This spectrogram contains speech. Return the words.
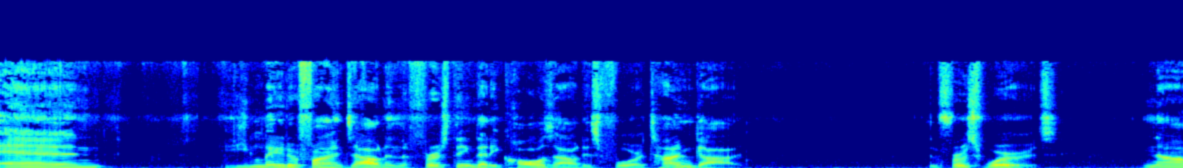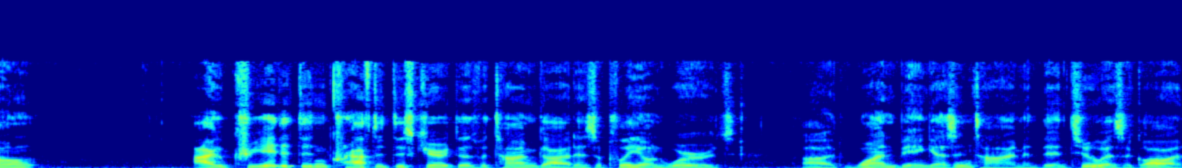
and he later finds out and the first thing that he calls out is for a time god the first words now I created and crafted this character as a time god as a play on words. Uh, one being as in time, and then two as a god,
